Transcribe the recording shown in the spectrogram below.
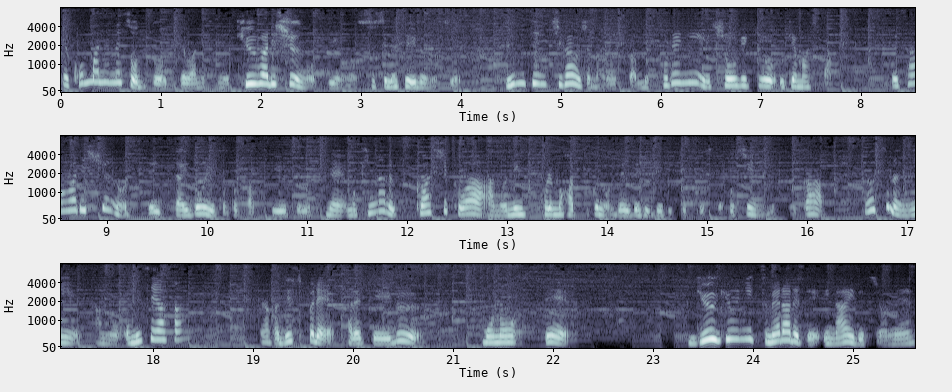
で、コンマニメソッドではですね、9割収納っていうのを進めているんですよ。全然違うじゃないですか。もうこれに衝撃を受けました。で、3割収納って一体どういうことかっていうとですね、もう気になる、詳しくは、あの、リンクこれも貼っておくので、ぜひぜひチェックしてほしいんですが、要するに、あの、お店屋さんなんかディスプレイされているもので、ぎゅうぎゅうに詰められていないですよね。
